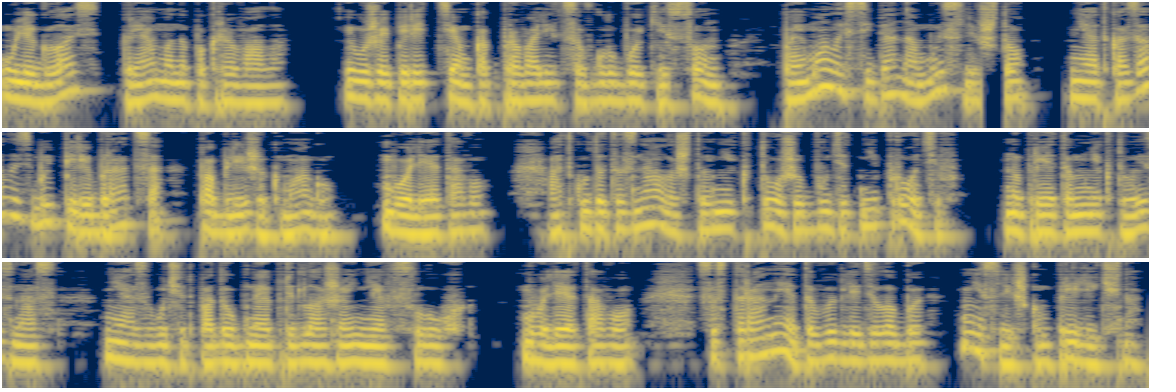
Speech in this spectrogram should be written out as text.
улеглась прямо на покрывало. И уже перед тем, как провалиться в глубокий сон, поймала себя на мысли, что не отказалась бы перебраться поближе к магу. Более того, откуда-то знала, что Ник тоже будет не против, но при этом никто из нас не озвучит подобное предложение вслух. Более того, со стороны это выглядело бы не слишком прилично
